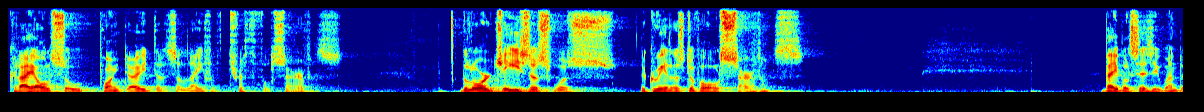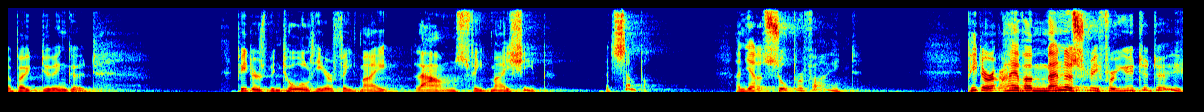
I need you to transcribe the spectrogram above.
Could I also point out that it's a life of truthful service? The Lord Jesus was the greatest of all servants. The Bible says he went about doing good. Peter's been told here, feed my lambs, feed my sheep. It's simple, and yet it's so profound. Peter, I have a ministry for you to do.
